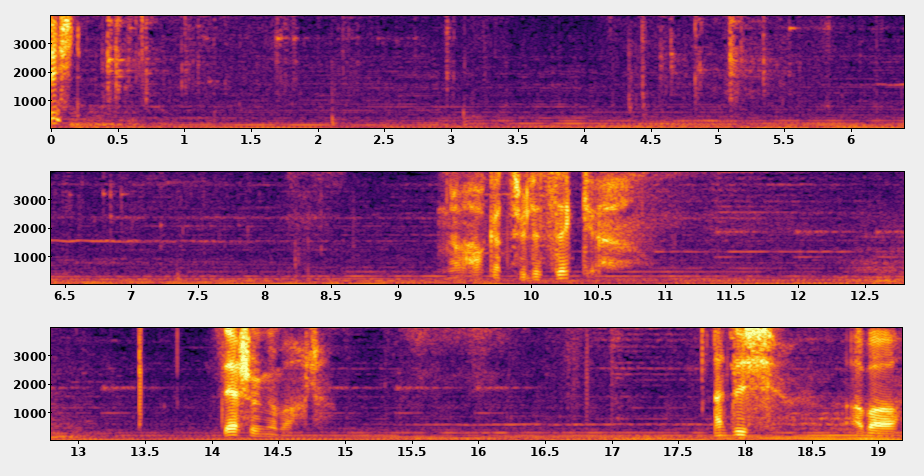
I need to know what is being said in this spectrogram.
Licht. Oh, ganz viele Säcke. Sehr schön gemacht. An sich, aber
